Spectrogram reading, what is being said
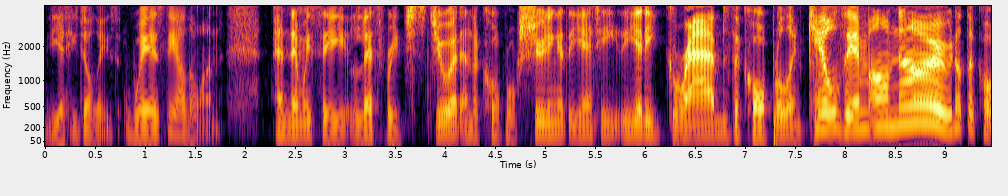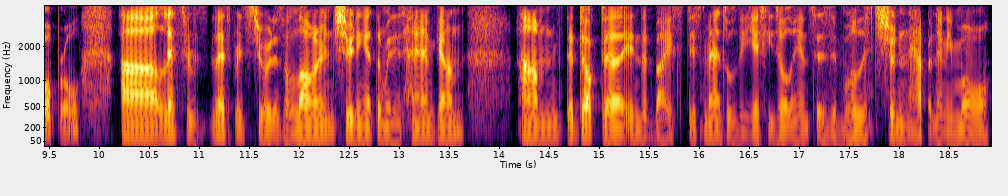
Yeti dollies. Where's the other one? And then we see Lethbridge Stewart and the corporal shooting at the Yeti. The Yeti grabs the corporal and kills him. Oh no, not the corporal. Uh, Lethbridge, Lethbridge Stewart is alone, shooting at them with his handgun. Um, the doctor in the base dismantles the Yeti dolly and says, Well, it shouldn't happen anymore.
